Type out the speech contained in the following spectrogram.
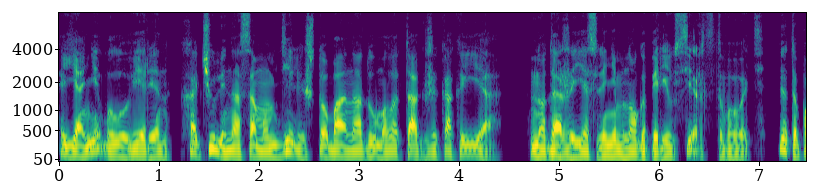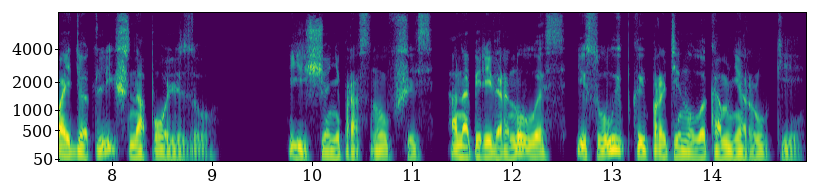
я не был уверен, хочу ли на самом деле, чтобы она думала так же, как и я. Но даже если немного переусердствовать, это пойдет лишь на пользу. Еще не проснувшись, она перевернулась и с улыбкой протянула ко мне руки.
